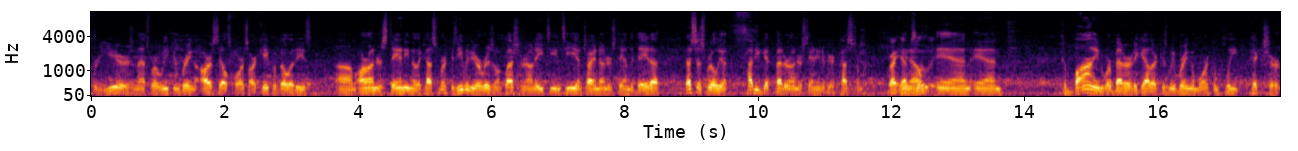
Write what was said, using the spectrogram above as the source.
for years, and that's where we can bring our sales force, our capabilities, um, our understanding of the customer, because even your original question around AT&T and trying to understand the data, that's just really, a, how do you get better understanding of your customer? Right, you absolutely. Know? And, and combined, we're better together because we bring a more complete picture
